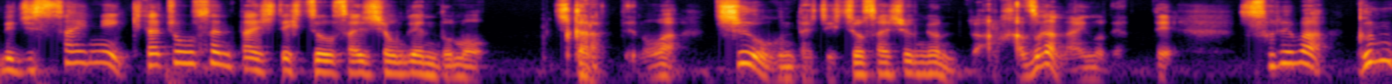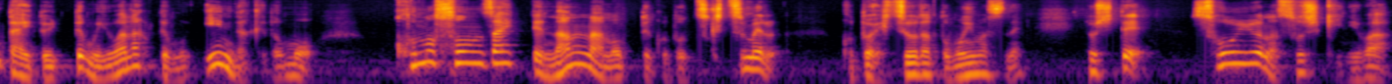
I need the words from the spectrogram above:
で、実際に北朝鮮に対して必要最小限度の力っていうのは中国に対して必要最小限度あるはずがないのであって、それは軍隊と言っても言わなくてもいいんだけども、この存在って何なのってことを突き詰めることは必要だと思いますね。そしてそういうような組織には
